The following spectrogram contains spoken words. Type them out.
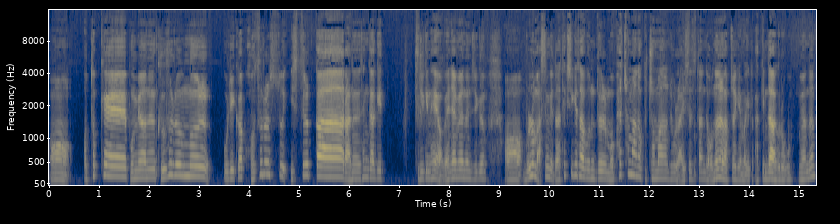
어 어떻게 보면은 그 흐름을 우리가 거스를 수 있을까라는 생각이 들긴 해요. 왜냐면은 지금 어 물론 맞습니다. 택시 기사분들 뭐 8천만 원, 9천만 원 주고 라이센스 땄는데 어느 날 갑자기 막 이렇게 바뀐다 그러면은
